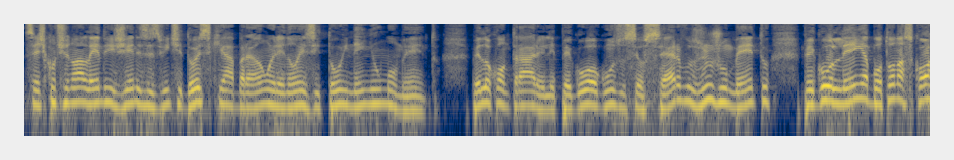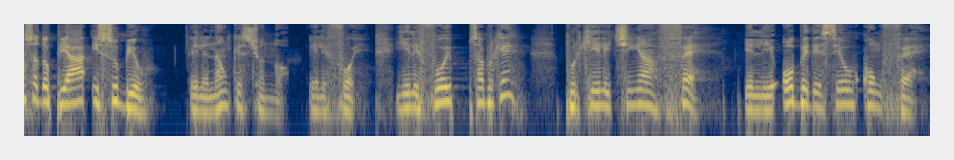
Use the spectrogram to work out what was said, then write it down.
se a gente continuar lendo em Gênesis 22, que Abraão ele não hesitou em nenhum momento. Pelo contrário, ele pegou alguns dos seus servos, um jumento, pegou lenha, botou nas costas do piá e subiu. Ele não questionou. Ele foi. E ele foi, sabe por quê? Porque ele tinha fé. Ele obedeceu com fé.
